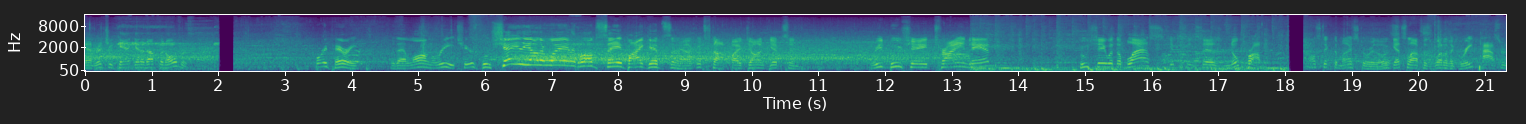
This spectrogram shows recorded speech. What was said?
And Ritchie can't get it up and over. Corey Perry with that long reach. Here's Boucher the other way, and a glove save by Gibson. Yeah, good stop by John Gibson. Reid Boucher trying Dan. Boucher with the blast. Gibson says no problem. I'll stick to my story though. Getzlaf is one of the great passers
